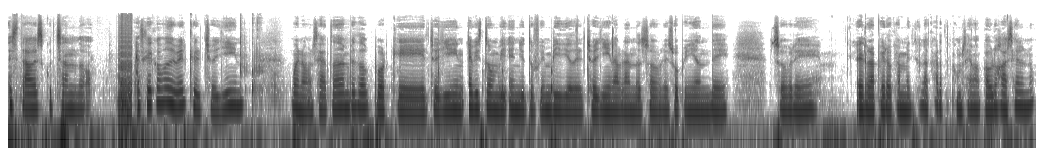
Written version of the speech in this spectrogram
Estaba escuchando. Es que acabo de ver que el Chojin. Bueno, o sea, todo empezó porque el Chojin. He visto un en YouTube un vídeo del Chojin hablando sobre su opinión de. sobre el rapero que han metido en la cárcel, ¿cómo se llama? Pablo Hasél, ¿no?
